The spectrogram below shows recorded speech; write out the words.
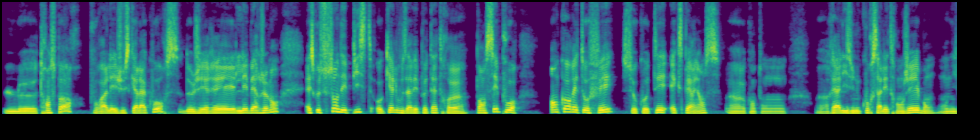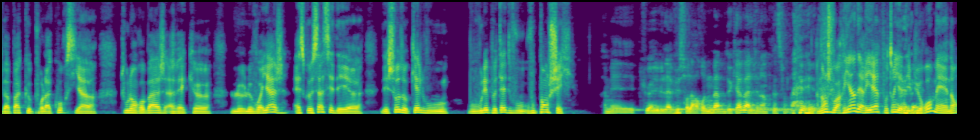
le transport pour aller jusqu'à la course, de gérer l'hébergement? Est-ce que ce sont des pistes auxquelles vous avez peut-être euh, pensé pour encore étoffer ce côté expérience euh, quand on réalise une course à l'étranger, bon, on n'y va pas que pour la course, il y a tout l'enrobage avec euh, le, voyage. Est-ce que ça, c'est des, euh, des choses auxquelles vous, vous voulez peut-être vous, vous pencher? Ah, mais tu as la vue sur la roadmap de Caval, j'ai l'impression. Ah non, je vois rien derrière. Pourtant, il y a des bureaux, mais non.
